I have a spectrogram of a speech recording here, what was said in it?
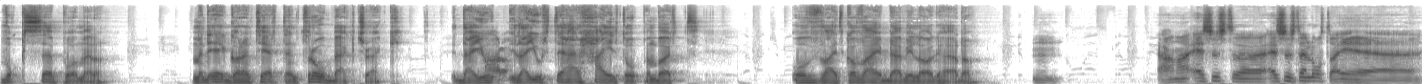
vokst på meg. da Men det er garantert en throwback track. De har gjort, de gjort det her helt åpenbart. Og veit hva vibe de vil lage her, da. Ja, nei, jeg syns, jeg syns den låta er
